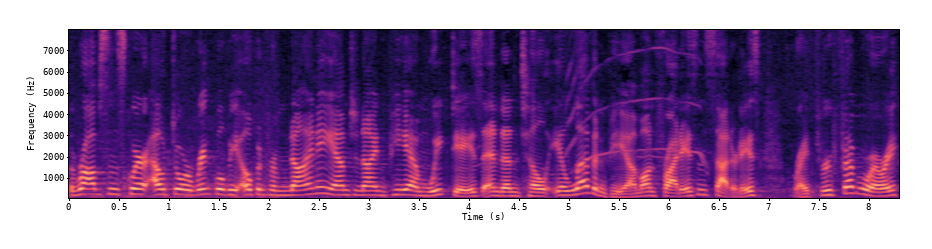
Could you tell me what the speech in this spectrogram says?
The Robson Square outdoor rink will be open from 9 a.m. to 9 p.m. weekdays and until 11 p.m. on Fridays and Saturdays, right through February.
